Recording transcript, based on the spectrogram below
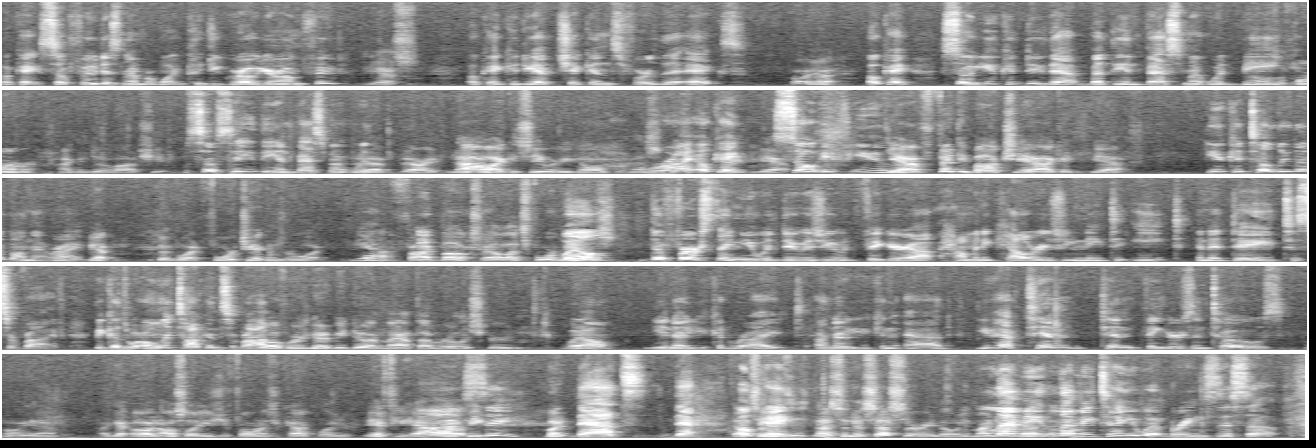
Okay, so food is number one. Could you grow your own food? Yes. Okay, could you have chickens for the eggs? Oh yeah. Okay, so you could do that, but the investment would be. I was a farmer. I can do a lot of shit. so. See, the investment would Yeah. All right. Now I can see where you're going from this. right. Okay, Yeah. so if you Yeah, fifty bucks. Yeah, I could. Yeah, you could totally live on that, right? Yep. Because what? Four chickens or what? Yeah. Five bucks. Hell, that's four Well, meals. the first thing you would do is you would figure out how many calories you need to eat in a day to survive, because we're only talking survival. Well, if we're gonna be doing math, I'm really screwed. Well, you know, you could write. I know you can add. You have 10, 10 fingers and toes. Oh yeah. I got. Oh, and also use your phone as a calculator if you have oh, that. Be, see, but that's that. that's okay, a, that's a necessary though. You might let not me have that. let me tell you what brings this up.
